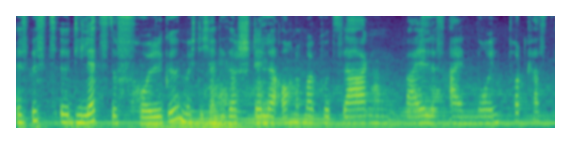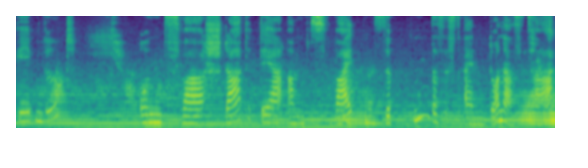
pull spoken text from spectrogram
es ist äh, die letzte Folge, möchte ich an dieser Stelle auch noch mal kurz sagen, weil es einen neuen Podcast geben wird. Und zwar startet der am 2.7. Das ist ein Donnerstag.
